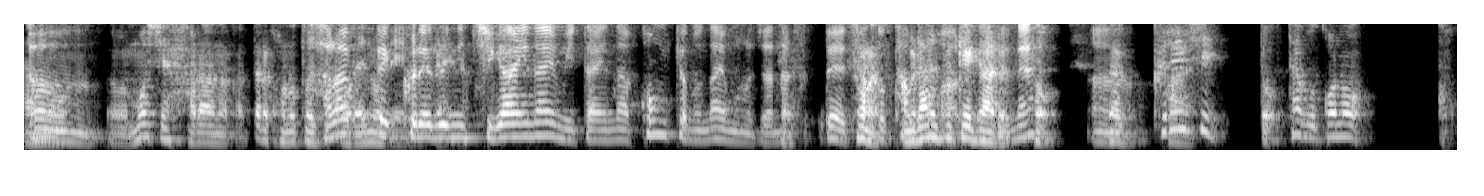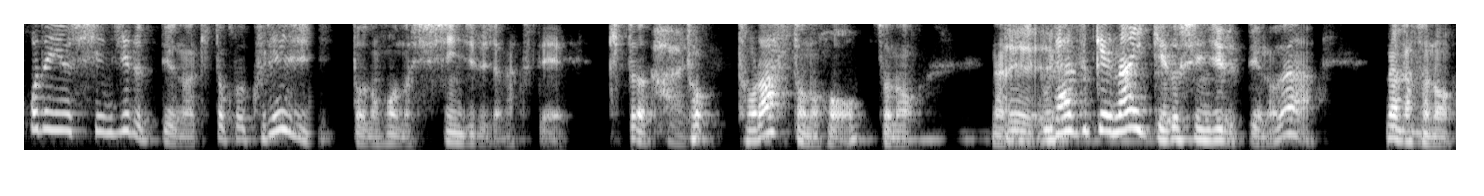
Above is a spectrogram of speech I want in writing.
あの、もし払わなかったらこの土地俺払ってくれるに違いないみたいな根拠のないものじゃなくて、そうなんです。裏付けがあるんですよね。なだからクレジット、多分この、ここで言う信じるっていうのはきっとこのクレジットの方の信じるじゃなくて、きっとはい。ト,、トラストの方、その、なんでしょうええ。裏付けないけど信じるっていうのが、なんかその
